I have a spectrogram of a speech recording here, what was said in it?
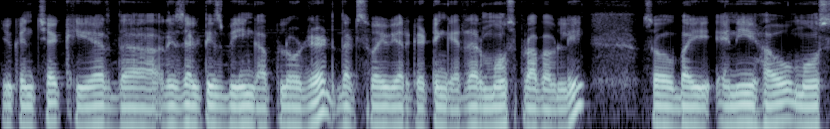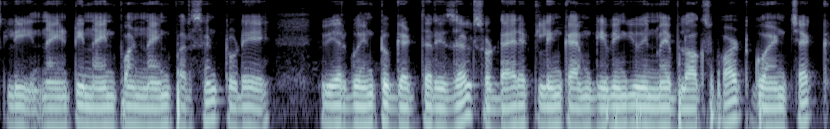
You can check here the result is being uploaded. That's why we are getting error most probably. So by anyhow mostly 99.9% today we are going to get the result. So direct link I am giving you in my blogspot. Go and check.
